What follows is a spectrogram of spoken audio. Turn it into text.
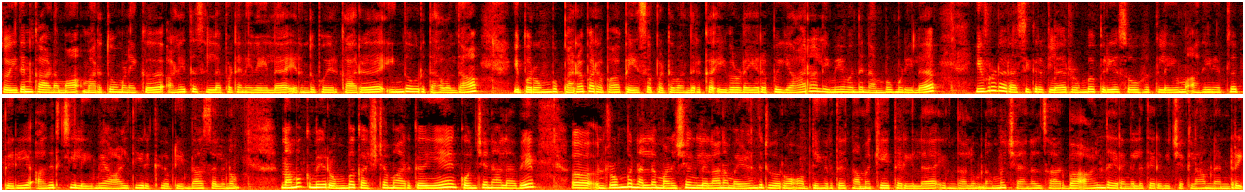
ஸோ இதன் காரணமாக மருத்துவமனைக்கு அழைத்து செல்லப்பட்ட நிலையில் இருந்து போயிருக்காரு. இந்த ஒரு தகவல் தான் இப்போ ரொம்ப பரபரப்பாக பேச பேசப்பட்டு வந்திருக்கு. இவரோட இறப்பு யாராலையுமே வந்து நம்ப முடியல. இவரோட ரசிகர்களை ரொம்ப பெரிய சோகத்திலையும் அதே நேரத்தில் பெரிய அதிர்ச்சியிலையுமே ஆழ்த்தி இருக்கு அப்படின்னு தான் சொல்லணும். நமக்குமே ரொம்ப கஷ்டமாக இருக்குது ஏன் கொஞ்ச நாளாகவே ரொம்ப நல்ல மனுஷங்களெல்லாம் நம்ம இழந்துட்டு வரோம் அப்படிங்கிறது நமக்கே தெரியல. இருந்தாலும் நம்ம சேனல் சார்பாக ஆழ்ந்த இரங்கலை தெரிவிச்சுக்கலாம். நன்றி.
